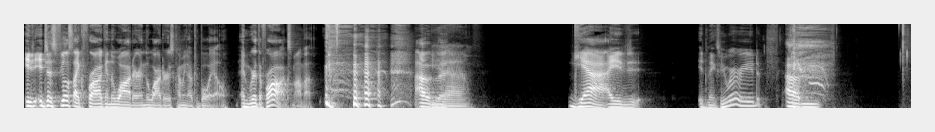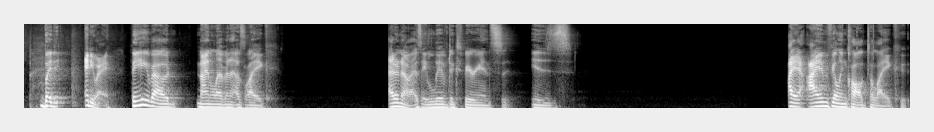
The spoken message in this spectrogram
it, it just feels like frog in the water and the water is coming up to boil and we're the frogs mama um, Yeah. yeah, I it makes me worried. Um but anyway, thinking about 9/11 as like I don't know, as a lived experience is I I am feeling called to like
